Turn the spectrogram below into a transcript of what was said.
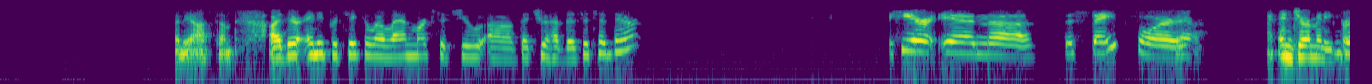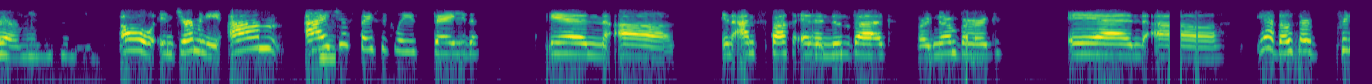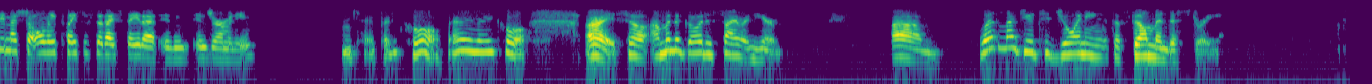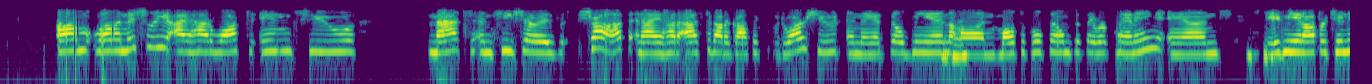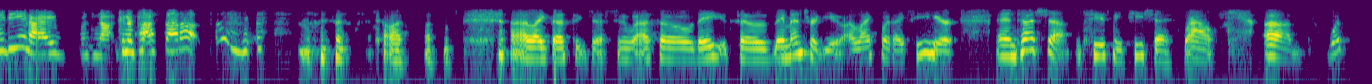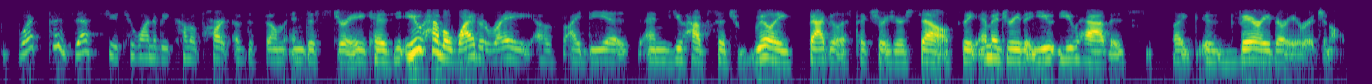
That'd be awesome. Are there any particular landmarks that you uh, that you have visited there? Here in uh, the States or There, In Germany first. Oh, in Germany. Um, I Mhm. just basically stayed in uh in Ansbach and in Nuremberg or Nuremberg, and uh yeah, those are pretty much the only places that I stayed at in in Germany. Okay, pretty cool. Very, very cool. All right, so I'm going to go to Siren here. Um, what led you to joining the film industry? Um, well, initially I had walked into Matt and Tesha's shop, and I had asked about a gothic boudoir shoot, and they had filled me in Mhm. on multiple films that they were planning, and gave me an opportunity, and I was not going to pass that up. That's awesome. I like that suggestion. Wow, so they so they mentored you. I like what I see here. And Tasha, excuse me, Tesha. Wow. Um, what what possessed you to want to become a part of the film industry? Because you have a wide array of ideas, and you have such really fabulous pictures yourself. The imagery that you you have is like is very very original.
